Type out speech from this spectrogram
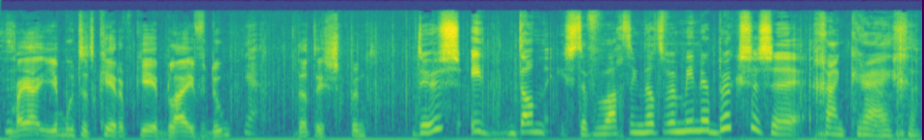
Maar ja, je moet het keer op keer blijven doen. Ja. Dat is het punt. Dus dan is de verwachting dat we minder buxussen gaan krijgen.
